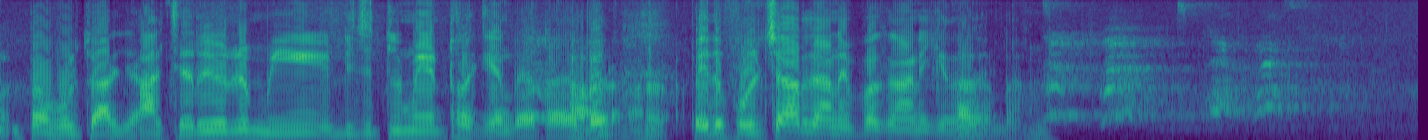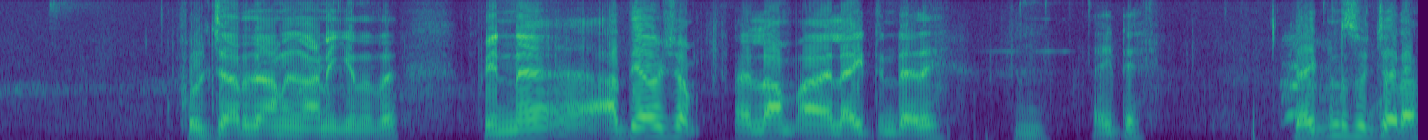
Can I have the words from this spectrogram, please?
ഇപ്പം ഫുൾ ചാർജ് ആ. ചെറിയൊരു മീ ഡിജിറ്റൽ മീറ്റർ ഒക്കെ ഉണ്ട് കേട്ടോ. ഇപ്പം ഇത് ഫുൾ ചാർജ് ആണ് ഇപ്പോൾ കാണിക്കുന്നത് കേട്ടോ. ഫുൾ ചാർജ് ആണ് കാണിക്കുന്നത്. പിന്നെ അത്യാവശ്യം എല്ലാം ലൈറ്റിന്റെ അതെ. ലൈറ്റ് ലൈറ്റിന്റെ സ്വിച്ച് ഏതാ?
